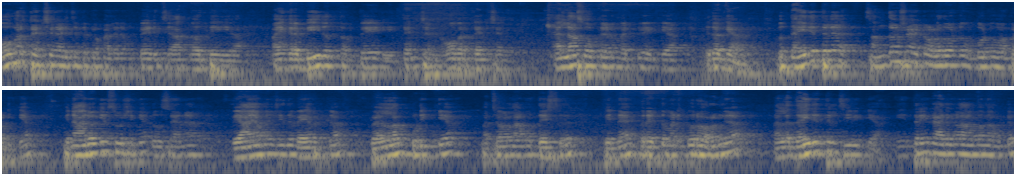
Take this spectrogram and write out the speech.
ഓവർ ടെൻഷൻ അടിച്ചിട്ട് ഇപ്പൊ പലരും പേടിച്ച് ആത്മഹത്യ ചെയ്യുക. ഭയങ്കര ഭീരുത്വം പേടി ടെൻഷൻ ഓവർ ടെൻഷൻ എല്ലാ സോക്കേടും വെക്കുക. ഇതൊക്കെയാണ്. അപ്പൊ ധൈര്യത്തിൽ സന്തോഷമായിട്ട് ഉള്ളതുകൊണ്ട് മുമ്പോട്ട് പോകാൻ പഠിക്കുക. പിന്നെ ആരോഗ്യം സൂക്ഷിക്കുക. ദിവസേന വ്യായാമം ചെയ്ത് വേർക്കുക. വെള്ളം കുടിക്കുക. പച്ചവെള്ളമാണ് ഉദ്ദേശിച്ചത്. പിന്നെ ഒരു എട്ട് മണിക്കൂർ ഉറങ്ങുക. നല്ല ധൈര്യത്തിൽ ജീവിക്കുക. ഇത്രയും കാര്യങ്ങളാകുമ്പോൾ നമുക്ക്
